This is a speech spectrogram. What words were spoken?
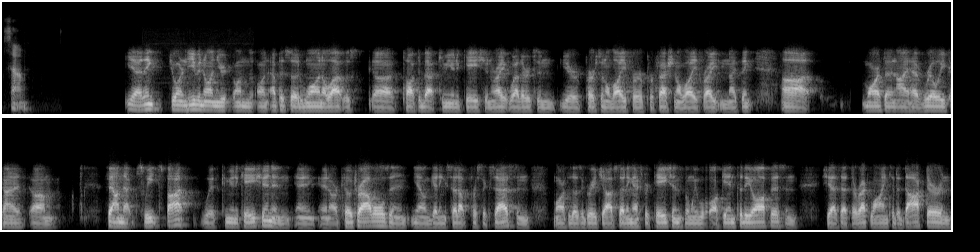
So Yeah, I think Jordan, even on your on on episode one, a lot was uh, talked about communication, right? Whether it's in your personal life or professional life, right? And I think uh, Martha and I have really kind of um, found that sweet spot with communication and, and and our co-travels and you know getting set up for success. And Martha does a great job setting expectations when we walk into the office, and she has that direct line to the doctor. And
